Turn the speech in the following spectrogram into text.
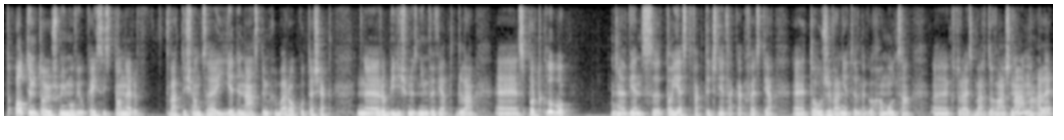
To o tym to już mi mówił Casey Stoner w 2011 chyba roku, też jak e, robiliśmy z nim wywiad dla e, Sportklubu. Więc to jest faktycznie taka kwestia, to używanie tylnego hamulca, która jest bardzo ważna, no ale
